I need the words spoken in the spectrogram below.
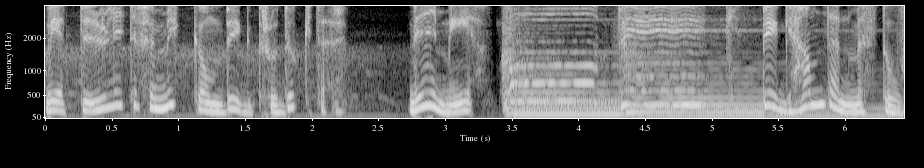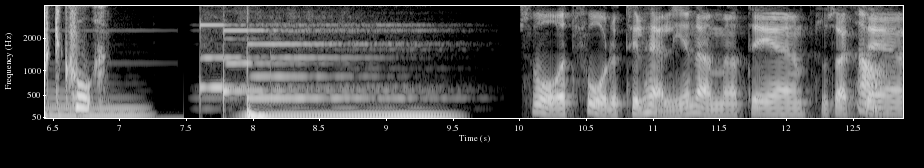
Vet du lite för mycket om byggprodukter? Vi är med. -bygg. Bygghandeln med stort K. Svaret får du till helgen där men att det är som sagt Ja. det är...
